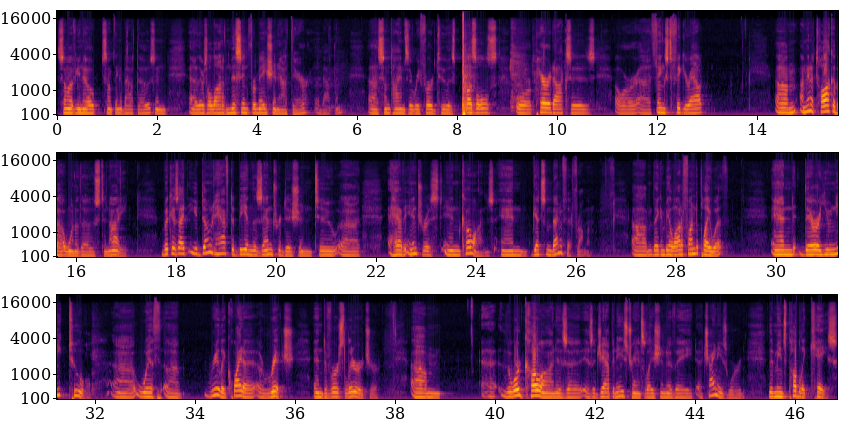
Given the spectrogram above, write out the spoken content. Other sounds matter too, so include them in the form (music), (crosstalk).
Some of you know something about those, and uh, there's a lot of misinformation out there about them. Uh, sometimes they're referred to as puzzles or paradoxes or uh, things to figure out. Um, I'm going to talk about one of those tonight because I, you don't have to be in the Zen tradition to uh, have interest in koans and get some benefit from them. Um, they can be a lot of fun to play with. And they're a unique tool uh, with uh, really quite a, a, rich and diverse literature. Um, uh, the word koan is a, is a Japanese translation of a, a, Chinese word that means public case.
